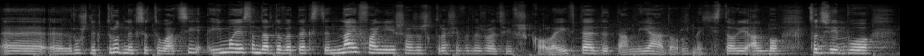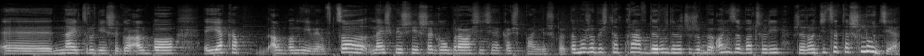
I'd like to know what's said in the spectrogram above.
e, e, różnych trudnych sytuacji. I moje standardowe teksty, najfajniejsza rzecz, która się wydarzyła dzisiaj w szkole i wtedy tam jadą różne historie, albo co dzisiaj było e, najtrudniejszego, albo jaka, albo nie wiem, w co najśmieszniejszego ubrała się dzisiaj jakaś pani w szkole. To może być naprawdę różne rzeczy, żeby oni zobaczyli, że rodzice też ludzie,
